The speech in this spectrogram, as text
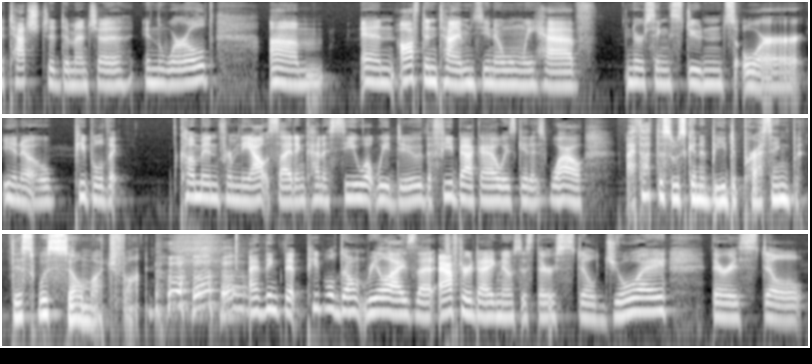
attached to dementia in the world. Um, and oftentimes, you know, when we have nursing students or, you know, people that come in from the outside and kind of see what we do, the feedback I always get is, wow, I thought this was going to be depressing, but this was so much fun. I think that people don't realize that after a diagnosis, there's still joy, there is still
